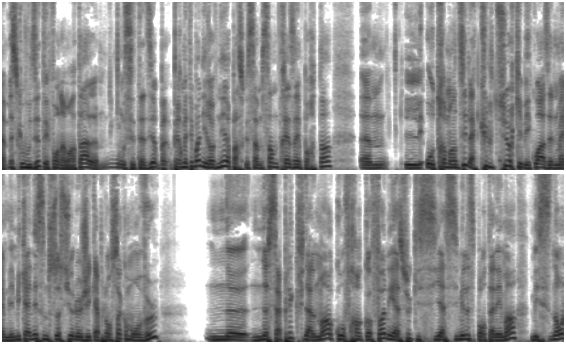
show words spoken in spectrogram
Euh, ce que vous dites est fondamental, c'est-à-dire, permettez-moi d'y revenir parce que ça me semble très important. autrement dit, la culture québécoise elle-même, les mécanismes sociologiques, appelons ça comme on veut, ne, ne s'appliquent finalement qu'aux francophones et à ceux qui s'y assimilent spontanément, mais sinon,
